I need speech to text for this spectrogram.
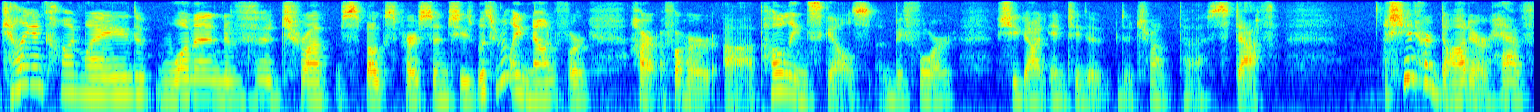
Kellyanne Conway, the woman of Trump spokesperson, she was really known for her for her uh, polling skills before she got into the the Trump uh, stuff. She and her daughter have,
